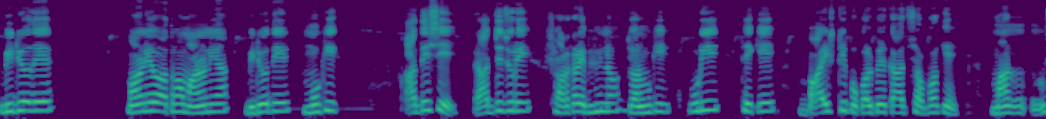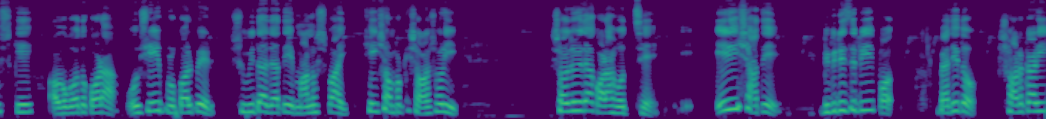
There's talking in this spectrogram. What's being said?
বিডিওদের, মাননীয় অথবা মাননীয়া বিডিওদের মৌখিক আদেশে রাজ্য জুড়ে সরকারের বিভিন্ন জনমুখী কুড়ি থেকে বাইশটি প্রকল্পের কাজ সম্পর্কে মানুষকে অবগত করা ও সেই প্রকল্পের সুবিধা যাতে মানুষ পায়, সেই সম্পর্কে সরাসরি সহযোগিতা করা হচ্ছে। এরই সাথে বিবিডিসিপি ব্যতীত সরকারি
